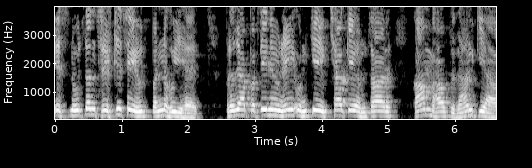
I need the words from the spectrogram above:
इस नूतन सृष्टि से उत्पन्न हुई है। प्रजापति ने उन्हें उनकी इच्छा के अनुसार काम भाव प्रदान किया।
